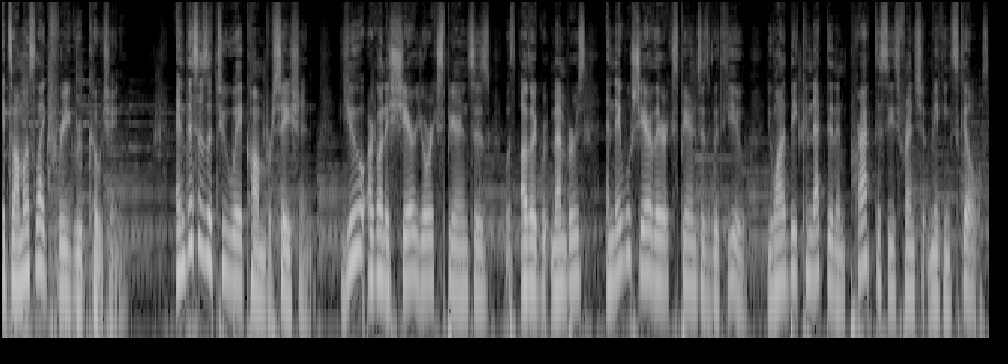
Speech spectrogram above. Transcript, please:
It's almost like free group coaching. And this is a two way conversation. You are going to share your experiences with other group members, and they will share their experiences with you. You want to be connected and practice these friendship making skills.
